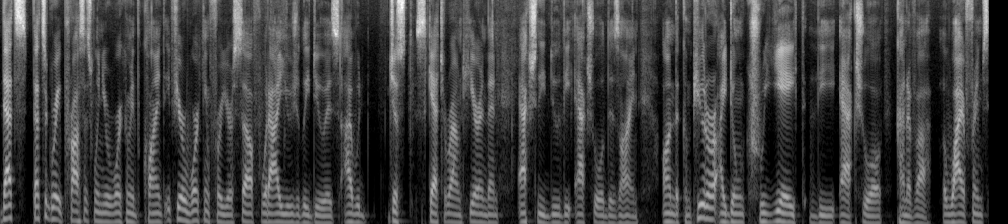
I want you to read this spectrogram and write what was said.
that's that's a great process when you're working with the client. If you're working for yourself, what I usually do is I would just sketch around here and then actually do the actual design on the computer. I don't create the actual kind of uh, wireframes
